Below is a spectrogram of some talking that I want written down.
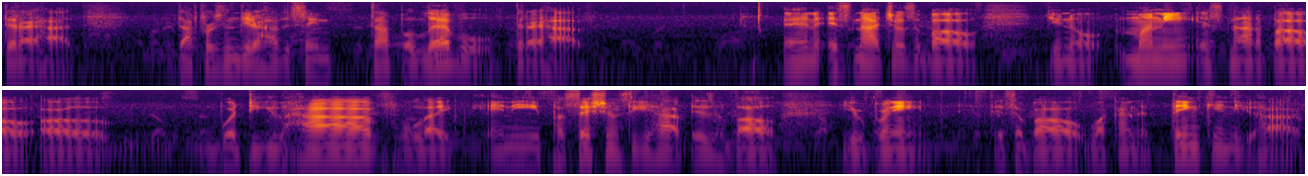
that i had that person didn't have the same type of level that I have. And it's not just about, you know, money. It's not about uh, what do you have, like any possessions that you have. It's about your brain. It's about what kind of thinking you have.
